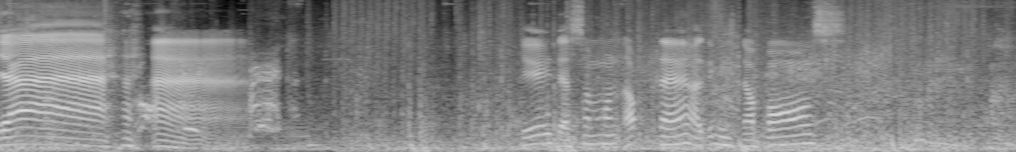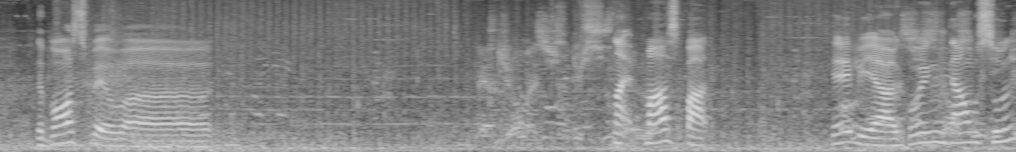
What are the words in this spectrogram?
Yeah! okay, there's someone up there. I think it's the boss. The boss will uh, Perturbation du système. snipe us, but okay, we are going down soon,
